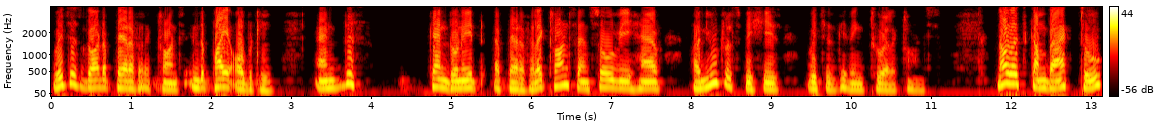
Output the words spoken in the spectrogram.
which has got a pair of electrons in the pi orbital and this can donate a pair of electrons and so we have a neutral species which is giving 2 electrons. Now, let us come back to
